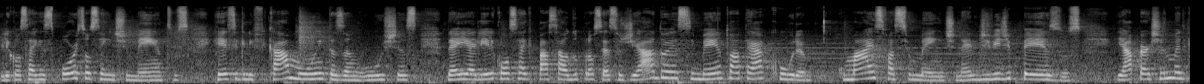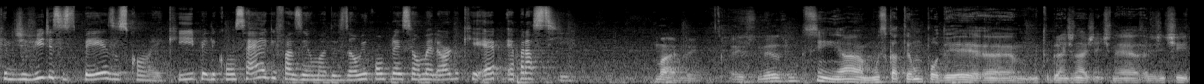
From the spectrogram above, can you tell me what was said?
ele consegue expor seus sentimentos, ressignificar muitas angústias angústias, né? E ali ele consegue passar do processo de adoecimento até a cura mais facilmente, né? Ele divide pesos e a partir do momento que ele divide esses pesos com a equipe, ele consegue fazer uma adesão e compreensão melhor do que é, é para si. Marley, é isso mesmo? Sim, a música tem um poder é, muito grande na gente, né? A gente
